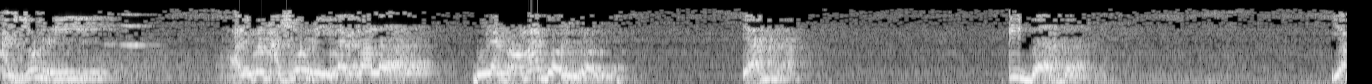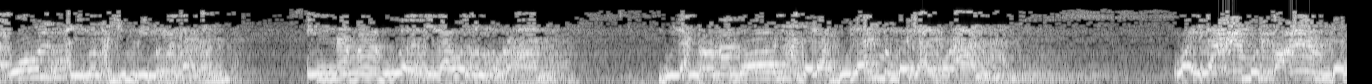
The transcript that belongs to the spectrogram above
Az-Zuhri Al-Imam Az-Zuhri tatkala bulan Ramadan ya tiba Yakul Al-Imam Az-Zuhri mengatakan Innama huwa tilawatul Quran Bulan Ramadan adalah bulan membaca Al-Quran Wa ita'amut ta'am dan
